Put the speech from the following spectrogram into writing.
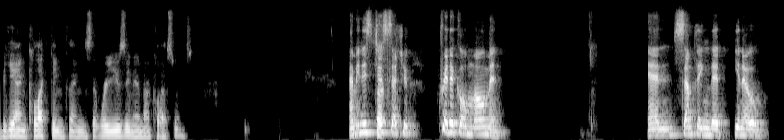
began collecting things that we're using in our classrooms? I mean, it's just such a critical moment. And something that, you know,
